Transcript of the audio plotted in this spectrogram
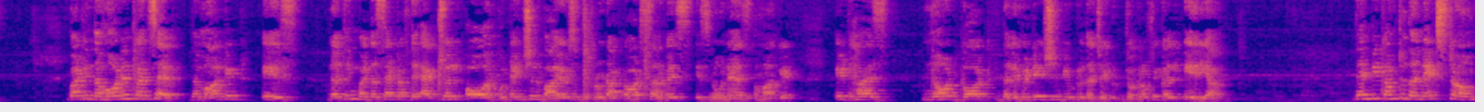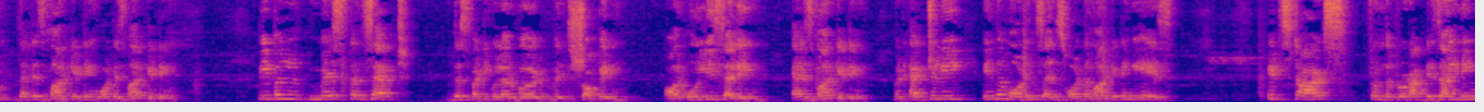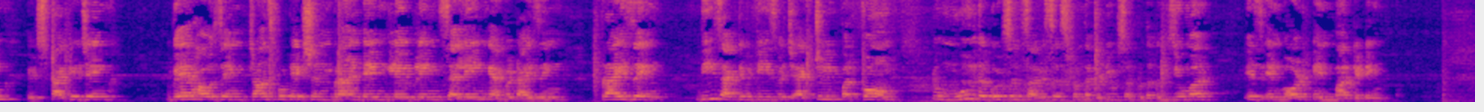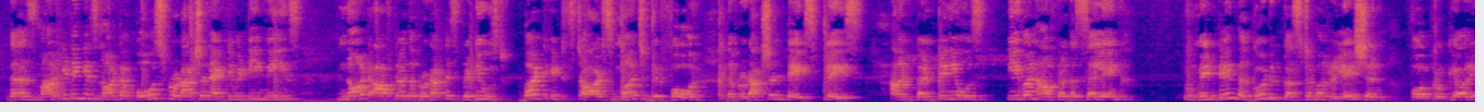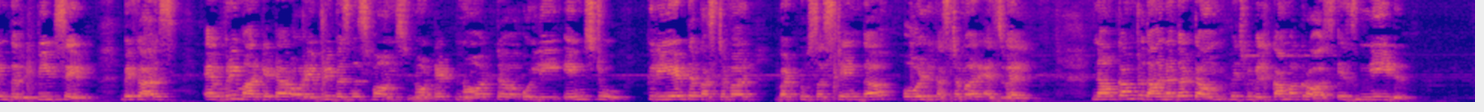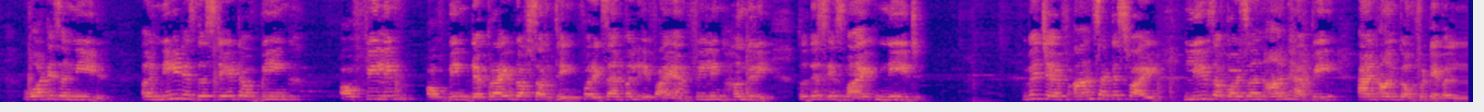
But in the modern concept, the market is nothing but the set of the actual or potential buyers of the product or service is known as a market. It has not got the limitation due to the ge geographical area. Then we come to the next term that is marketing. What is marketing? People misconcept this particular word with shopping or only selling as marketing. But actually in the modern sense what the marketing is it starts from the product designing its packaging warehousing transportation branding labeling selling advertising pricing. These activities which actually perform to move the goods and services from the producer to the consumer is involved in marketing. Thus, marketing is not a post-production activity means not after the product is produced but it starts much before the production takes place and continues even after the selling to maintain the good customer relation for procuring the repeat sale. Because every marketer or every business firms not, not uh, only aims to create the customer but to sustain the old customer as well. Now come to the another term which we will come across is need. What is a need? A need is the state of being, of feeling, of being deprived of something. For example, if I am feeling hungry, so this is my need which if unsatisfied leaves a person unhappy and uncomfortable.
